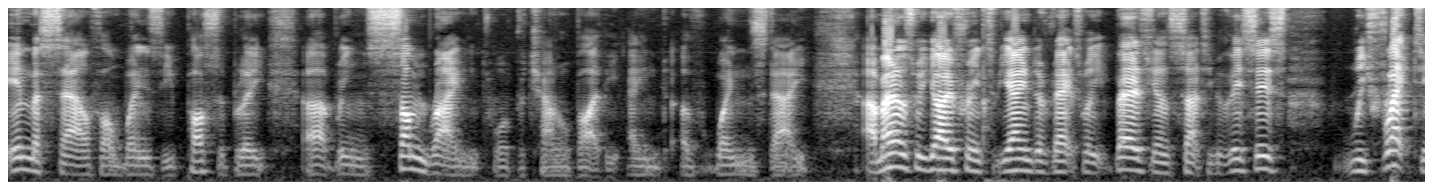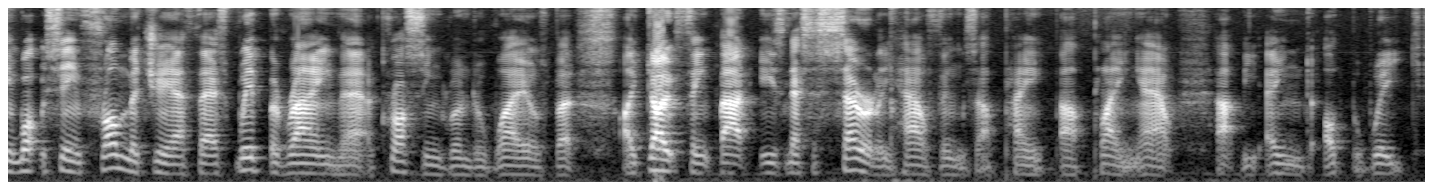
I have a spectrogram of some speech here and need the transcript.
in the south on Wednesday, possibly uh, bringing some rain toward the channel by the end of Wednesday. Um, and as we go through into the end of next week, there's the uncertainty, but this is reflecting what we're seeing from the GFS with the rain there across England and Wales, but I don't think that is necessarily how things are playing are playing out at the end of the week.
